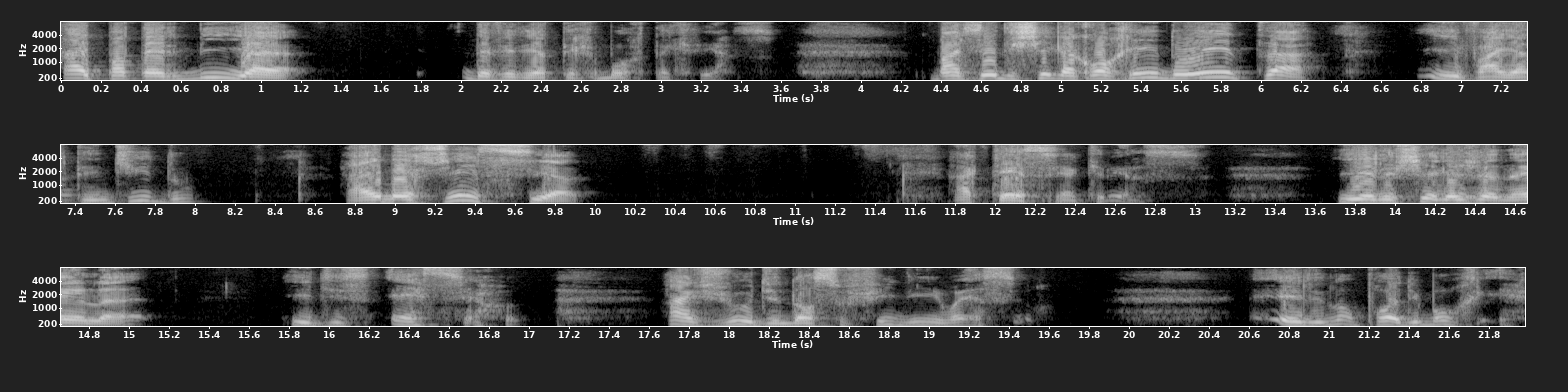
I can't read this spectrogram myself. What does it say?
A hipotermia deveria ter morto a criança. Mas ele chega correndo, entra e vai atendido. A emergência aquece a criança. E ele chega à janela e diz: Essel, ajude nosso filhinho, Essel. Ele não pode morrer.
